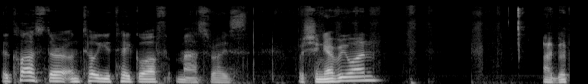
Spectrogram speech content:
the cluster until you take off masrais. Wishing everyone a good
